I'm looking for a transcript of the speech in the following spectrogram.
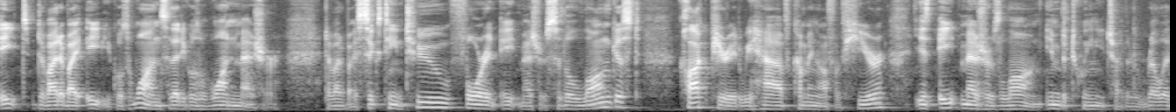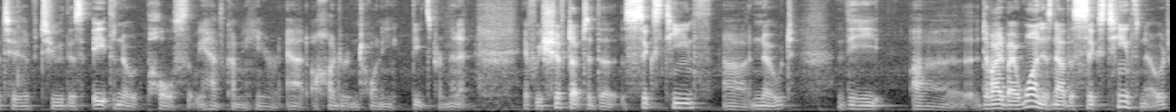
8 divided by 8 equals 1, so that equals 1 measure. Divided by 16, 2, 4, and 8 measures. So the longest clock period we have coming off of here is 8 measures long in between each other relative to this 8th note pulse that we have coming here at 120 beats per minute. If we shift up to the 16th uh, note, the uh, divided by 1 is now the 16th note,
